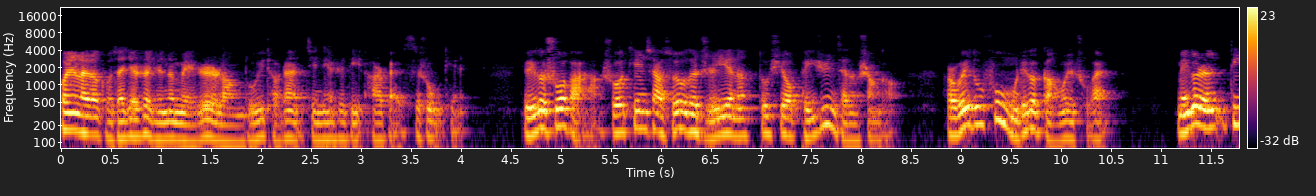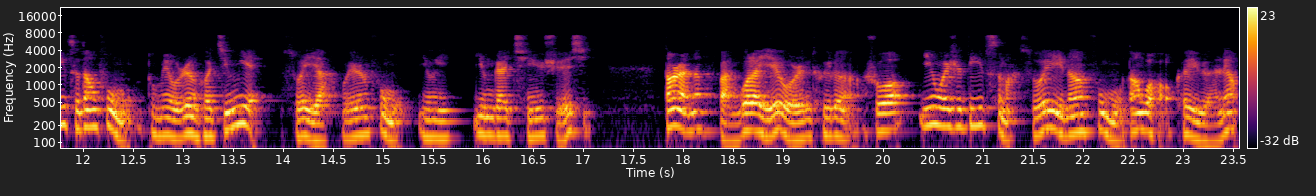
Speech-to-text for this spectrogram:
欢迎来到口才界社群的每日朗读与挑战，今天是第二百四十五天。有一个说法啊，说天下所有的职业呢都需要培训才能上岗，而唯独父母这个岗位除外。每个人第一次当父母都没有任何经验，所以啊，为人父母应应该勤于学习。当然呢，反过来也有人推论啊，说因为是第一次嘛，所以呢父母当不好可以原谅。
